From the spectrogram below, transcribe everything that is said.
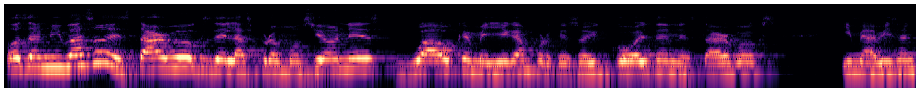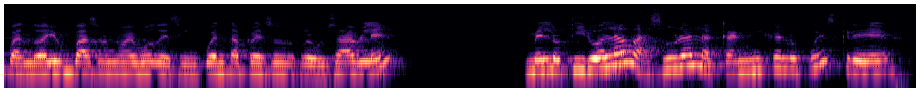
O sea, mi vaso de Starbucks de las promociones, wow, que me llegan porque soy Golden Starbucks y me avisan cuando hay un vaso nuevo de 50 pesos reusable. Me lo tiró a la basura la canija, ¿lo puedes creer?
